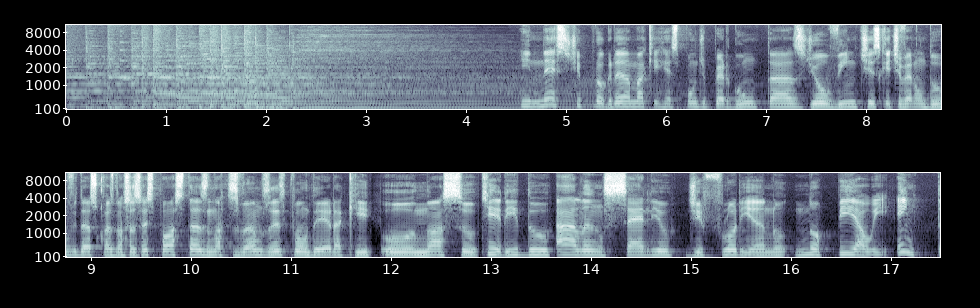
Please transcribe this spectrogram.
E neste programa que responde perguntas de ouvintes que tiveram dúvidas com as nossas respostas, nós vamos responder aqui o nosso querido Alan Célio de Floriano, no Piauí.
